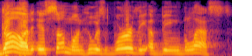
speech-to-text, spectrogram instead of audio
God is someone who is worthy of being blessed,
